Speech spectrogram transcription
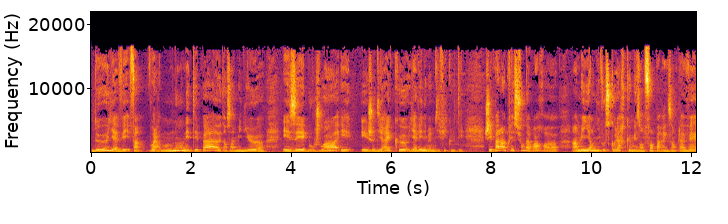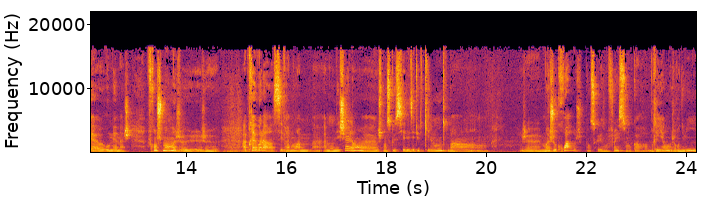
d'eux. Il y avait, enfin voilà, nous on n'était pas dans un milieu aisé, bourgeois, et, je dirais qu'il y avait les mêmes difficultés. J'ai pas l'impression d'avoir un meilleur niveau scolaire que mes enfants, par exemple, avaient au même âge. Franchement, moi, je, après voilà, hein, c'est vraiment à, mon échelle. Hein. je pense que s'il y a des études qui le montrent, ben moi, je crois, je pense que les enfants, ils sont encore brillants aujourd'hui,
